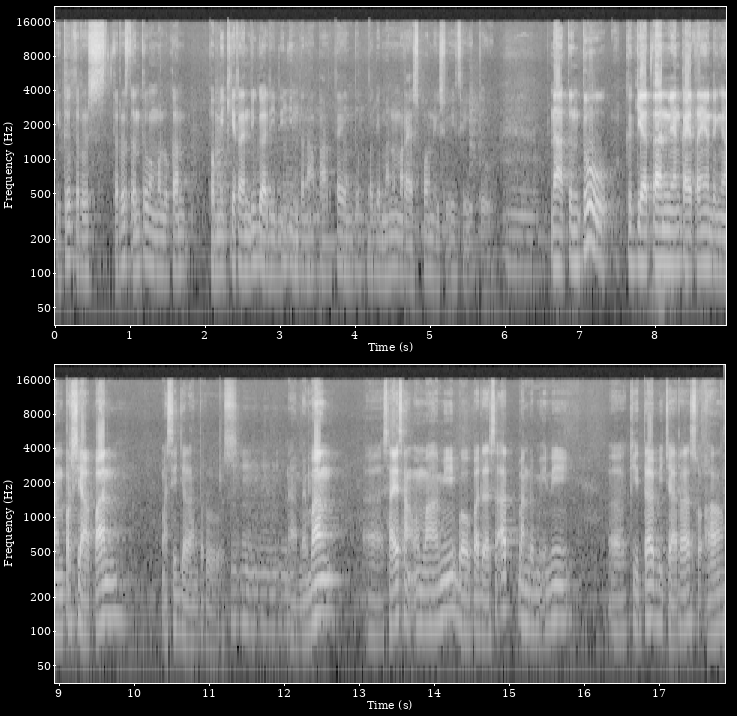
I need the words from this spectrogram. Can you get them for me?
itu terus terus tentu memerlukan pemikiran juga di, di internal partai untuk bagaimana merespon isu-isu itu. Nah tentu kegiatan yang kaitannya dengan persiapan masih jalan terus. Hmm, Nah memang eh, saya sangat memahami bahwa pada saat pandemi ini eh, kita bicara soal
